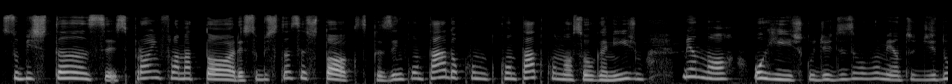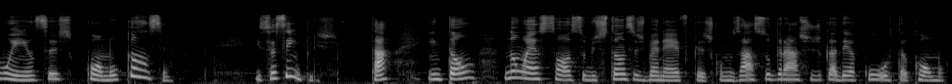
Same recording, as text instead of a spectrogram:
substâncias pró-inflamatórias, substâncias tóxicas em contato com, contato com o nosso organismo, menor o risco de desenvolvimento de doenças como o câncer. Isso é simples tá? Então, não é só substâncias benéficas como os ácidos graxos de cadeia curta, como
